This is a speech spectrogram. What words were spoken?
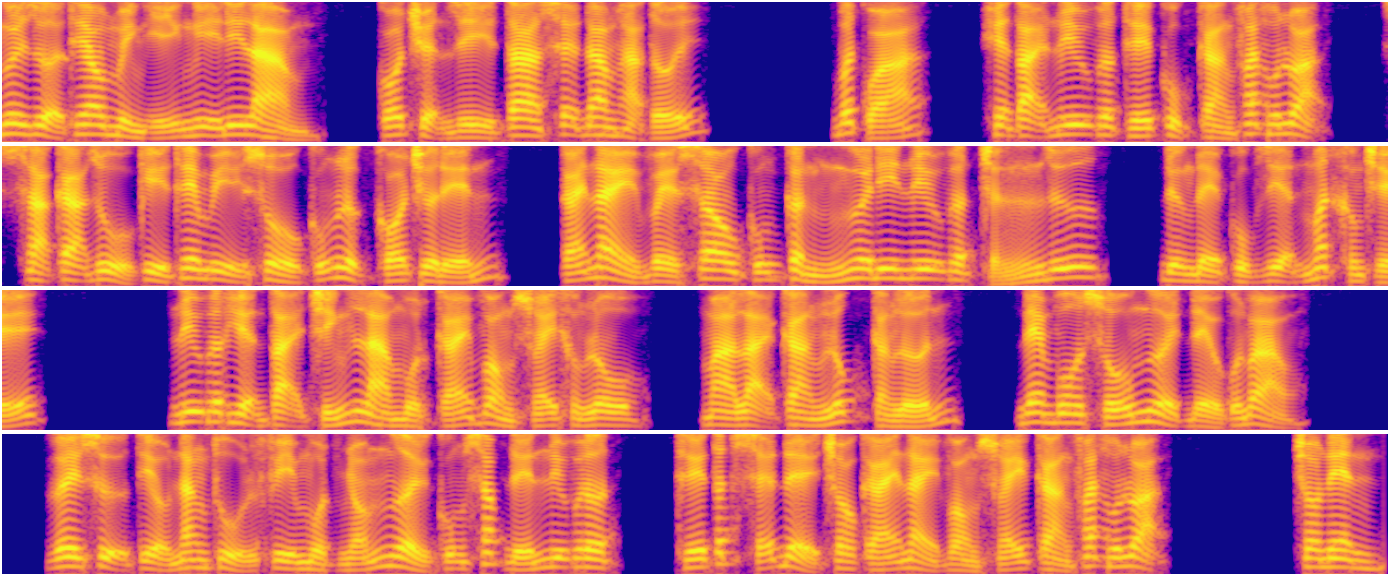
ngươi dựa theo mình ý nghĩ đi làm, có chuyện gì ta sẽ đam hạ tới. Bất quá, hiện tại New York thế cục càng phát hỗn loạn, xạ cả rủ kỳ thêm ủy sổ cũng lực có chưa đến, cái này về sau cũng cần ngươi đi New York chấn giữ, đừng để cục diện mất khống chế. New York hiện tại chính là một cái vòng xoáy khổng lồ, mà lại càng lúc càng lớn, đem vô số người đều cuốn vào. Gây sự tiểu năng thủ phi một nhóm người cũng sắp đến New York, thế tất sẽ để cho cái này vòng xoáy càng phát hỗn loạn. Cho nên,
